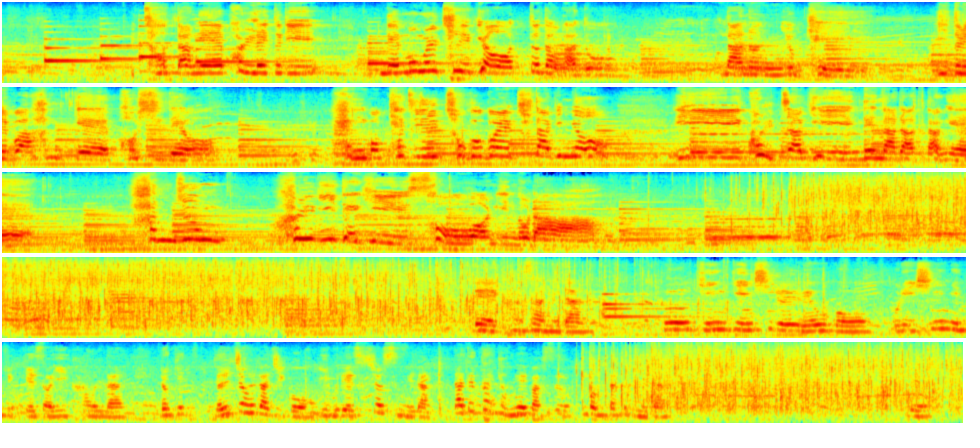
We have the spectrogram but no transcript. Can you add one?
저 땅의 벌레들이 내 몸을 즐겨 뜯어가도 나는 유쾌히 이들과 함께 벗이 되어 행복해질 조국을 기다리며 이 골짜기 내 나라 땅에 한줌 흙이 되기 소원이노라. 네, 감사합니다. 그 긴 긴 시를 외우고 우리 시인님들께서 이 가을날 이렇게 열정을 가지고 이 무대에 서셨습니다. 따뜻한 격려의 박수 한번 부탁드립니다. 네.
